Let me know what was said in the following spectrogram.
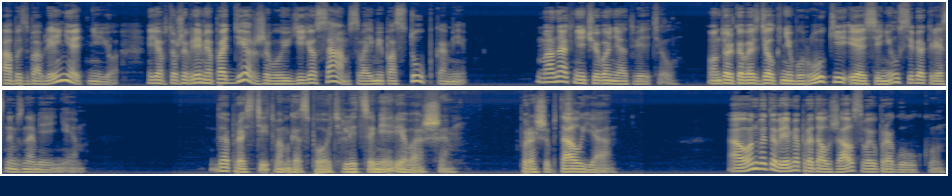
об избавлении от нее, я в то же время поддерживаю ее сам своими поступками». Монах ничего не ответил. Он только воздел к небу руки и осенил себя крестным знамением. «Да простит вам Господь лицемерие ваше», — прошептал я. А он в это время продолжал свою прогулку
